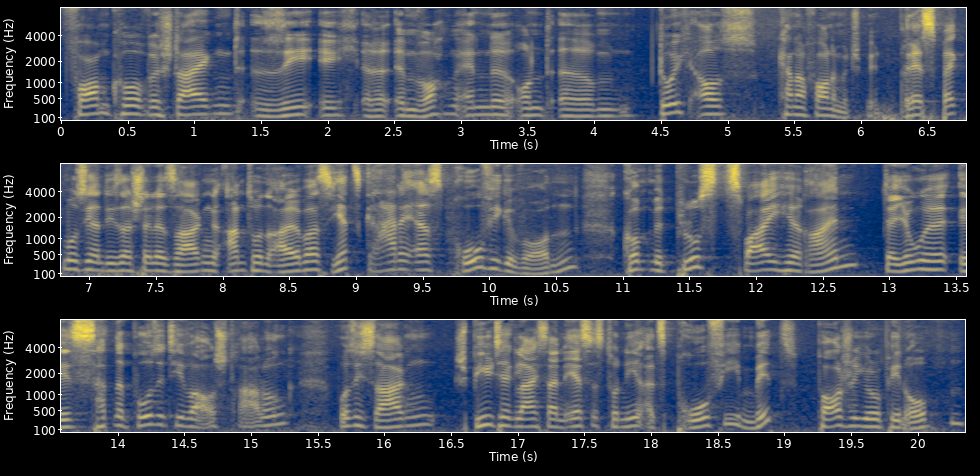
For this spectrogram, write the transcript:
Formkurve steigend, sehe ich äh, im Wochenende und ähm, durchaus kann er vorne mitspielen. Respekt muss ich an dieser Stelle sagen, Anton Albers, jetzt gerade erst Profi geworden, kommt mit plus zwei hier rein. Der Junge ist, hat eine positive Ausstrahlung, muss ich sagen, spielt hier gleich sein erstes Turnier als Profi mit Porsche European Open.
